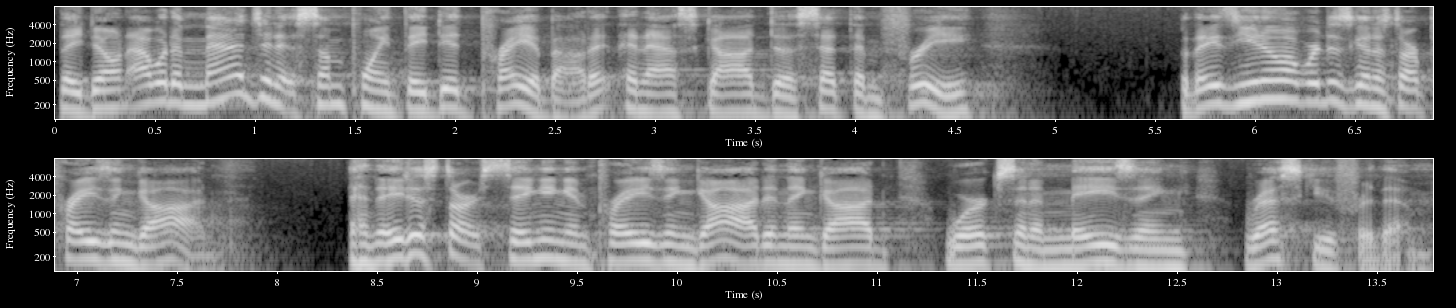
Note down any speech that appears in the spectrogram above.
They don't. I would imagine at some point they did pray about it and ask God to set them free. But they, you know what? We're just going to start praising God. And they just start singing and praising God, and then God works an amazing rescue for them.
